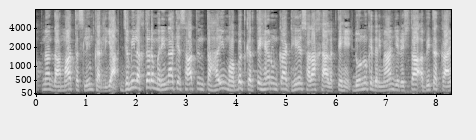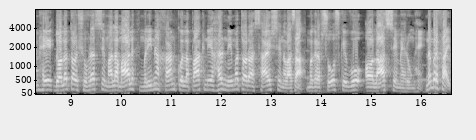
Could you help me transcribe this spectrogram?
अपना दामाद तस्लीम कर लिया। जमील अख्तर मरीना के साथ इंतहाई मोहब्बत करते हैं और उनका ढेर सारा ख्याल रखते हैं। दोनों के दरमियान ये रिश्ता अभी तक कायम है। दौलत और शोहरत से माला माल मरीना खान को लपाक ने हर नेमत और आसाइश से नवाजा, मगर अफसोस के वो औलाद से महरूम है। नंबर फाइव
